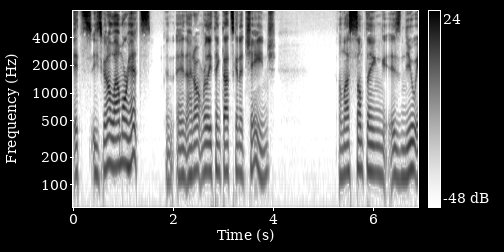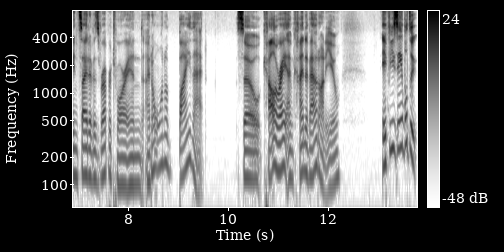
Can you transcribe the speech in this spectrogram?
it's he's going to allow more hits, and and I don't really think that's going to change unless something is new inside of his repertoire, and I don't want to buy that. So Kyle Wright, I'm kind of out on you. If he's able to,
